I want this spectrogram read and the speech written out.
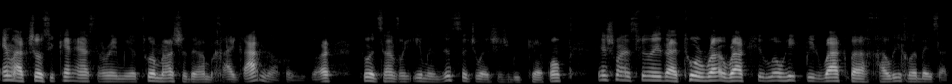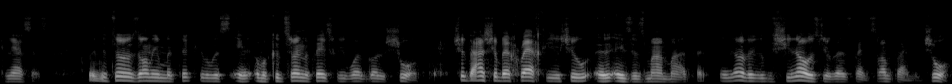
And like shows you can't ask the Arabia tour Masha that I'm Tour it sounds like even in this situation should be careful. Ishmael is feeling that tour rak lohik be rak b'chalich lebeis haknesses. The Torah is only meticulous uh, concern the place where you want to go to shul. Shadasha bechrech yeshu uh, is his mom You know that she knows you're going to spend some time in shul.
